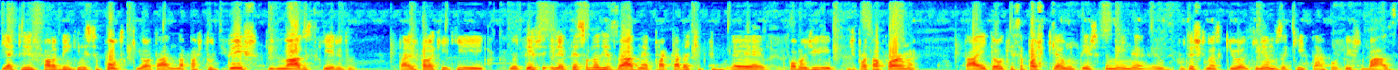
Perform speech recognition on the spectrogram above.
E aqui ele fala bem que nesse ponto aqui, ó, tá? Na parte do texto, aqui do lado esquerdo, tá? Ele fala aqui que o texto ele é personalizado, né, para cada tipo de é, forma de, de plataforma, tá? Então aqui você pode criar um texto também, né? O texto que nós criamos aqui, tá? O texto base.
